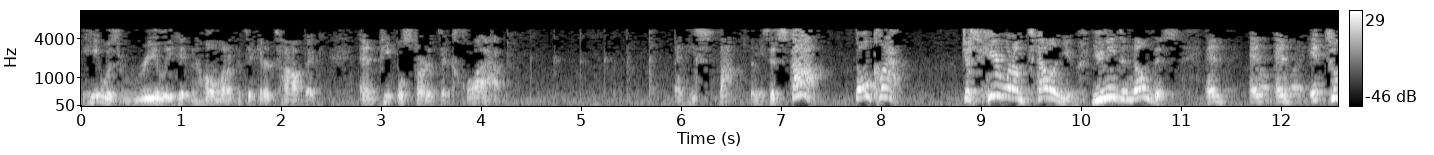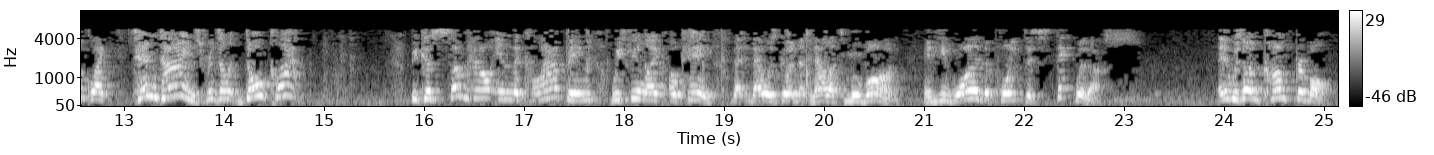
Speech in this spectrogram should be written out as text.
he was really hitting home on a particular topic, and people started to clap. And he stopped them. He said, "Stop! Don't clap! Just hear what I'm telling you. You need to know this. And and and it took like ten times for him to don't clap. Because somehow in the clapping, we feel like, okay, that, that was good, now let's move on. And he wanted the point to stick with us. And it was uncomfortable.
